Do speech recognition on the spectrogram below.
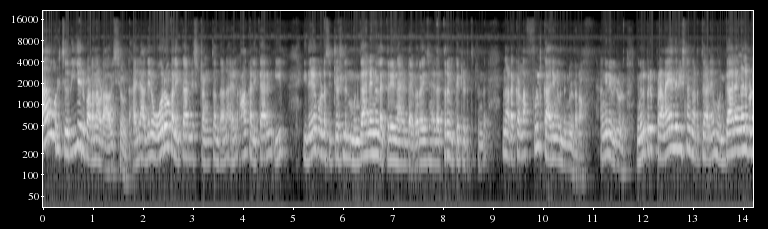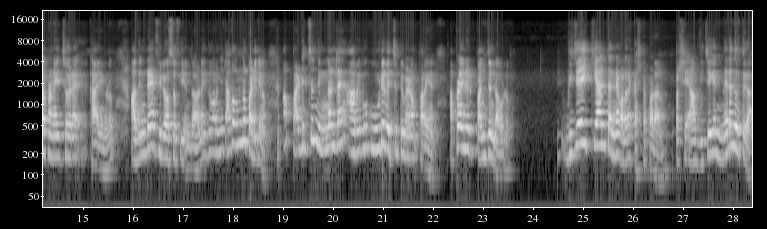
ആ ഒരു ചെറിയൊരു പഠനം അവിടെ ആവശ്യമുണ്ട്. അതിൽ അതിൽ ഓരോ കളിക്കാരന്റെ സ്ട്രെങ്ത് എന്താണ് അയാൾ ആ കളിക്കാരൻ ഈ ഇതേപോലുള്ള സിറ്റുവേഷനിൽ മുൻകാലങ്ങളിൽ എത്രയും അയാളുടെ എവറേജ് അയാൾ എത്ര വിക്കറ്റ് എടുത്തിട്ടുണ്ട് നടക്കുള്ള ഫുൾ കാര്യങ്ങൾ നിങ്ങൾ ഇടണം. അങ്ങനെ വരുള്ളൂ. നിങ്ങളിപ്പോൾ ഒരു പ്രണയ നിരീക്ഷണം നടത്തുകയാണെങ്കിൽ മുൻകാലങ്ങളിൽ ഇവിടെ പ്രണയിച്ചവരെ കാര്യങ്ങളും അതിന്റെ ഫിലോസഫി എന്താണ് ഇത് പറഞ്ഞിട്ട് അതൊന്ന് പഠിക്കണം. ആ പഠിച്ച് നിങ്ങളുടെ അറിവ് കൂടി വെച്ചിട്ട് വേണം പറയാൻ. അപ്പോഴതിനൊരു പഞ്ച് ഉണ്ടാവുള്ളൂ. വിജയിക്കാൻ തന്നെ വളരെ കഷ്ടപ്പാടാണ്. പക്ഷേ ആ വിജയം നിലനിർത്തുക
